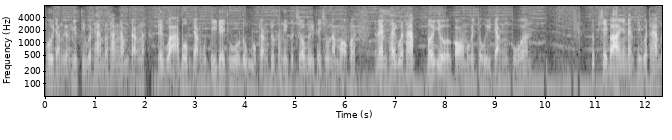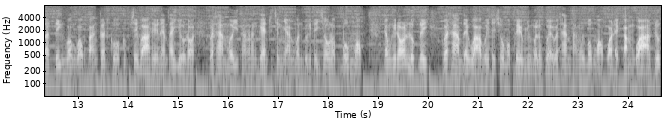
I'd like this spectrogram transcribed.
10 trận gần nhất thì West Ham đã thắng 5 trận nè, để hòa 4 trận chỉ để thua đúng một trận trước thằng Newcastle với tỷ số 5-1 thôi. Anh em thấy West Ham mới vừa có một cái chuỗi trận của cúp C3 nha anh em thì West Ham đã tiến vào cái vòng bán kết của cúp C3 thì anh em thấy vừa rồi West Ham mới thắng thằng Gen trên sân nhà của mình với cái tỷ số là 4-1. Trong khi đó lượt đi West Ham để hòa với tỷ số một đều nhưng mà lượt về West Ham thắng với 4-1 và để cầm hòa trước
